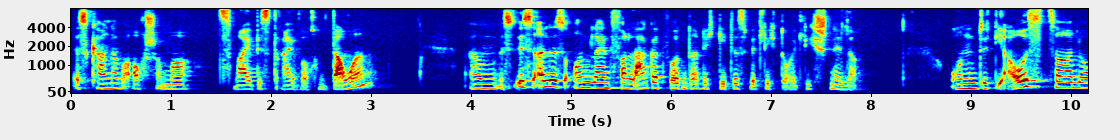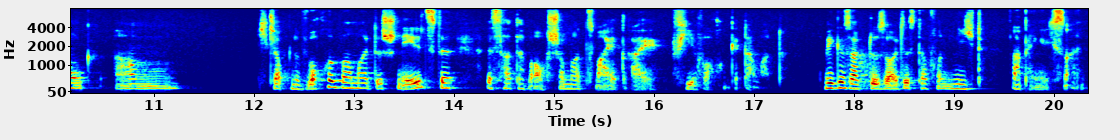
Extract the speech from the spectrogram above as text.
Es kann aber auch schon mal zwei bis drei Wochen dauern. Ähm, es ist alles online verlagert worden, dadurch geht es wirklich deutlich schneller. Und die Auszahlung, ähm, ich glaube, eine Woche war mal das schnellste. Es hat aber auch schon mal zwei, drei, vier Wochen gedauert. Wie gesagt, du solltest davon nicht abhängig sein.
